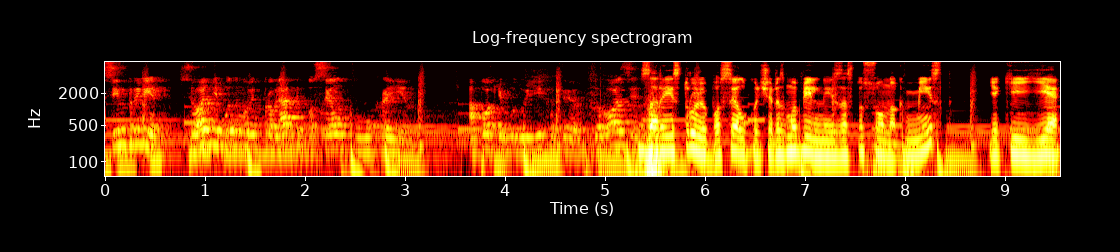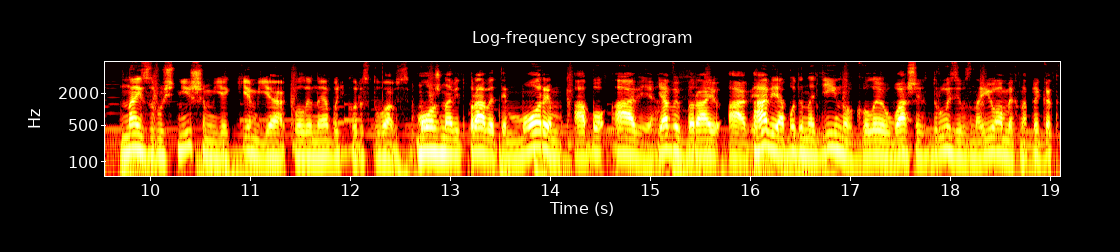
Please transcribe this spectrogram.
Всім привіт! Сьогодні будемо відправляти посилку в Україну. Поки буду їхати в дорозі, Зареєструю посилку через мобільний застосунок Міст, який є найзручнішим, яким я коли-небудь користувався. Можна відправити морем або авіа. Я вибираю авіа. Авіа буде надійно, коли у ваших друзів, знайомих, наприклад,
